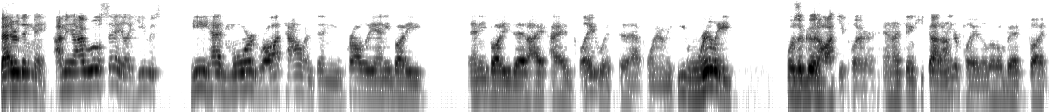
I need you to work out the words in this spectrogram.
better than me. I mean, I will say, like, he was he had more raw talent than probably anybody anybody that I, I had played with to that point. I mean, he really was a good hockey player, and I think he got underplayed a little bit, but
